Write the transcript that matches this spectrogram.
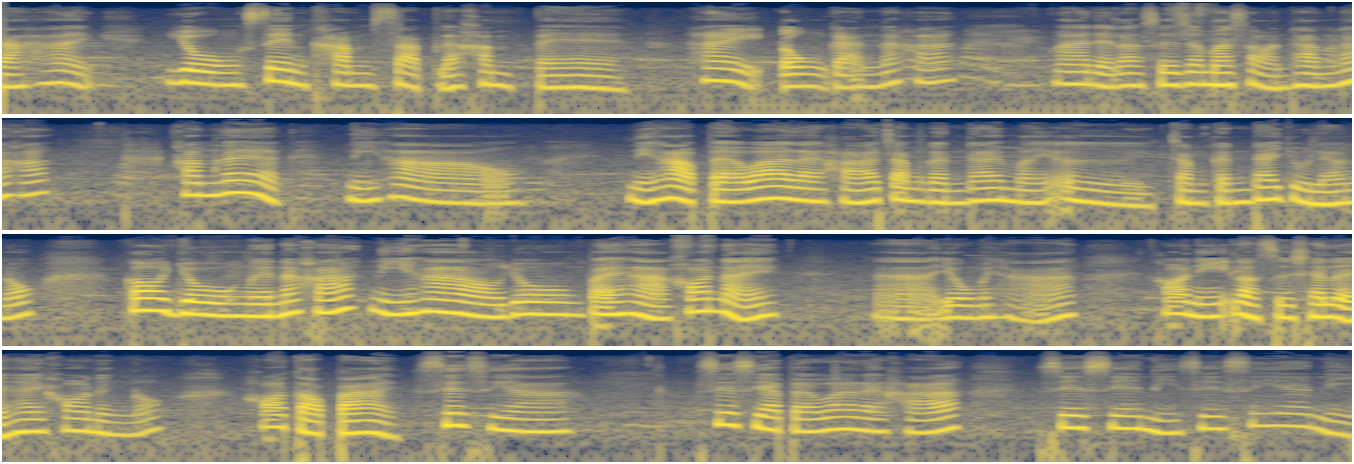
จะให้โยงเส้นคำศัพท์และคำแปลให้ตรงกันนะคะ มาเดี๋ยวเราซื้อจะมาสอนทำนะคะคำแรกหนีห่าวหนีห่าวแปลว่าอะไรคะจำกันได้ไหมเอ่ยจำกันได้อยู่แล้วเนาะก็โยงเลยนะคะหนีห่าวโยงไปหาข้อไหน โยงไปหา ข้อนี้เราซื้อเฉลยให้ข้อหนึ่งเนาะ ข้อต่อไปเซียเซียเซียเซียแปลว่าอะไรคะเซียเซียหนีเซียเซียหนี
